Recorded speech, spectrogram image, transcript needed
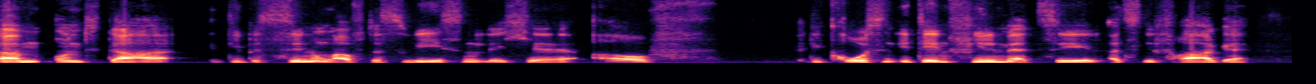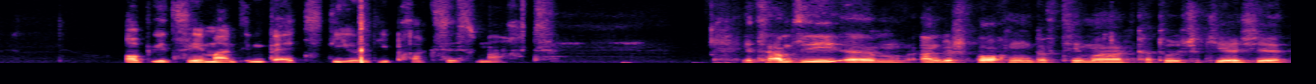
Ähm, und da die Besinnung auf das Wesentliche, auf die großen Ideen viel mehr zählt als die Frage, ob jetzt jemand im Bett die und die Praxis macht. Jetzt haben Sie ähm, angesprochen das Thema katholische Kirche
